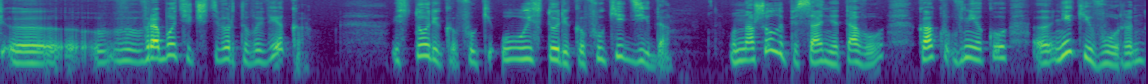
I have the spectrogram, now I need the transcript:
э, в работе IV века историка Фуки, у историка Фукидида он нашел описание того, как в некую, э, некий ворон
